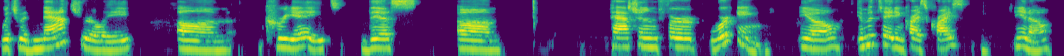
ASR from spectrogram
which would naturally um, create this um, passion for working, you know, imitating Christ. Christ, you know,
